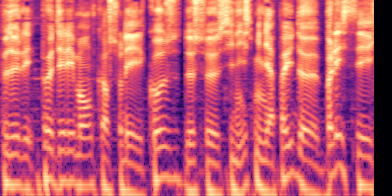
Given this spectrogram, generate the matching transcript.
Peu d'éléments encore sur les causes de ce sinistre. Il n'y a pas eu de blessés.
